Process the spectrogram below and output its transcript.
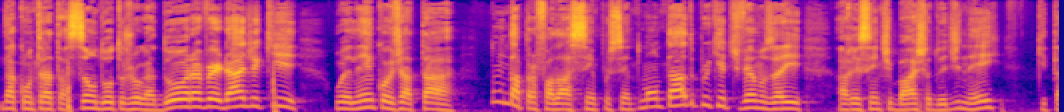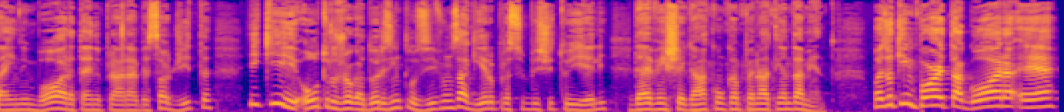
da contratação do outro jogador. A verdade é que o elenco já está não dá para falar 100% montado, porque tivemos aí a recente baixa do Ednei, que está indo embora, está indo para a Arábia Saudita, e que outros jogadores, inclusive um zagueiro para substituir ele, devem chegar com o campeonato em andamento. Mas o que importa agora é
